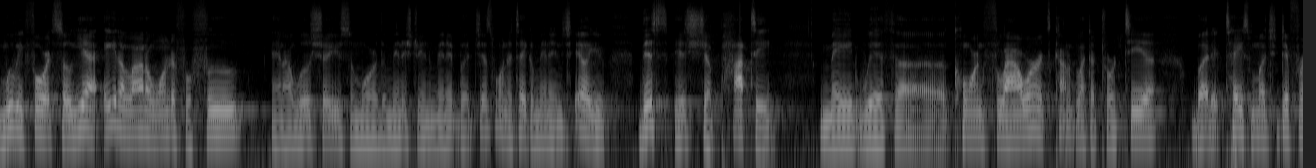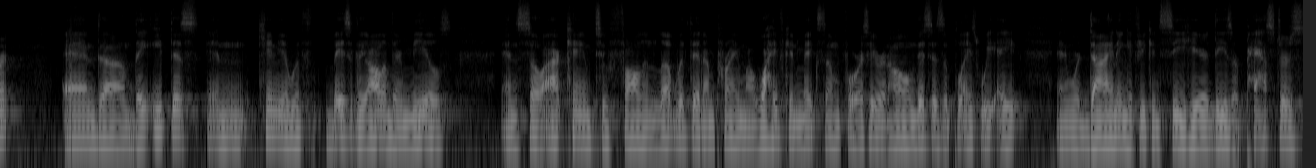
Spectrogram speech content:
moving forward, so yeah, ate a lot of wonderful food, and I will show you some more of the ministry in a minute, but just want to take a minute and tell you this is chapati made with uh, corn flour. It's kind of like a tortilla, but it tastes much different. And um, they eat this in Kenya with basically all of their meals. And so I came to fall in love with it. I'm praying my wife can make some for us here at home. This is a place we ate and we're dining. If you can see here, these are pastors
